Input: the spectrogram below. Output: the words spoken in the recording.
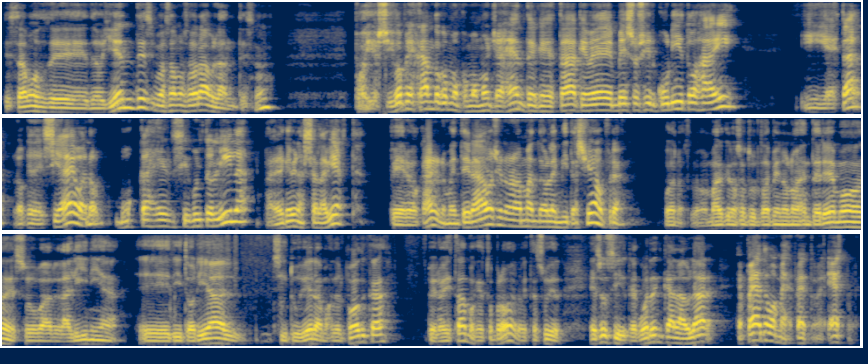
Estamos de, de oyentes y pasamos ahora a hablantes, ¿no? pues yo sigo pescando como, como mucha gente que está, que ve, ve esos circulitos ahí. Y ahí está, lo que decía Eva, ¿no? Buscas el circuito lila, parece que hay una sala abierta. Pero claro, no me he enterado si no nos han mandado la invitación, Fran. Bueno, es normal que nosotros también no nos enteremos, eso va en la línea eh, editorial si tuviéramos del podcast. Pero ahí está, porque esto probado, ahí está subido. Eso sí, recuerden que al hablar, espérate un momento, espérate, espérate.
